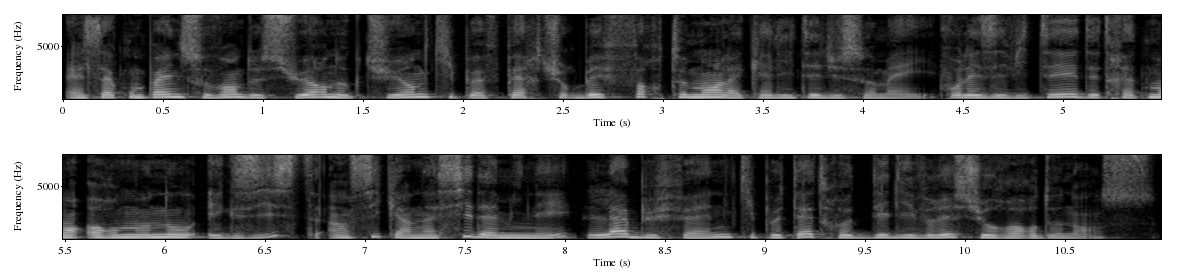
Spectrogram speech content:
Elles s'accompagnent souvent de sueurs nocturnes qui peuvent perturber fortement la qualité du sommeil. Pour les éviter, des traitements hormonaux existent, ainsi qu'un acide aminé, l'abufène, qui peut être délivré sur ordonnance.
